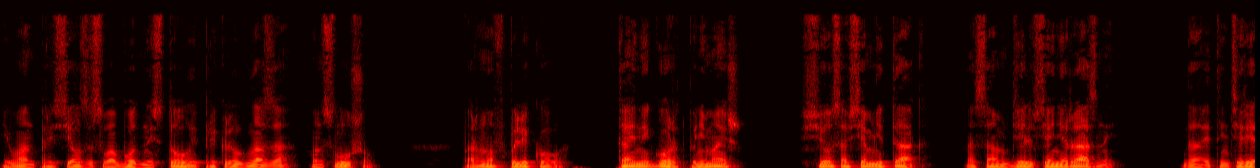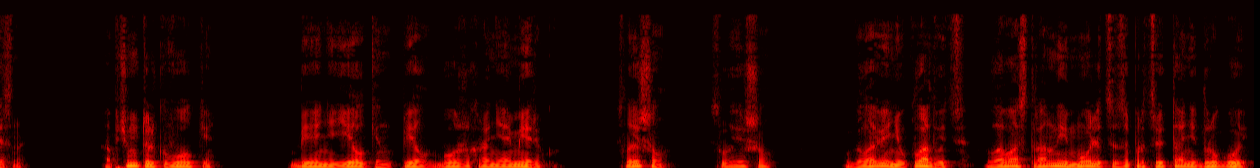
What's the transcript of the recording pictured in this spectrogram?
Иван присел за свободный стол и прикрыл глаза. Он слушал. Парнов Полякова. Тайный город, понимаешь? Все совсем не так. На самом деле все они разные. Да, это интересно. А почему только волки? Бенни Елкин пел «Боже, храни Америку». Слышал? Слышал. В голове не укладывается. Глава страны молится за процветание другой.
